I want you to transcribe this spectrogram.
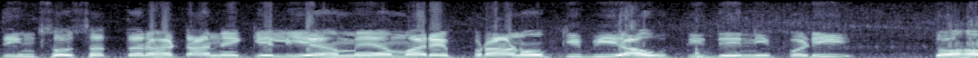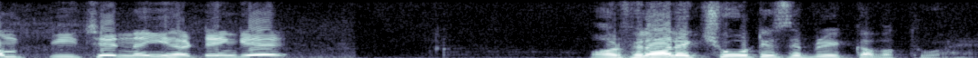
370 हटाने के लिए हमें हमारे प्राणों की भी आहुति देनी पड़ी तो हम पीछे नहीं हटेंगे। और फ़िलहाल एक छोटे से ब्रेक का वक्त हुआ है।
